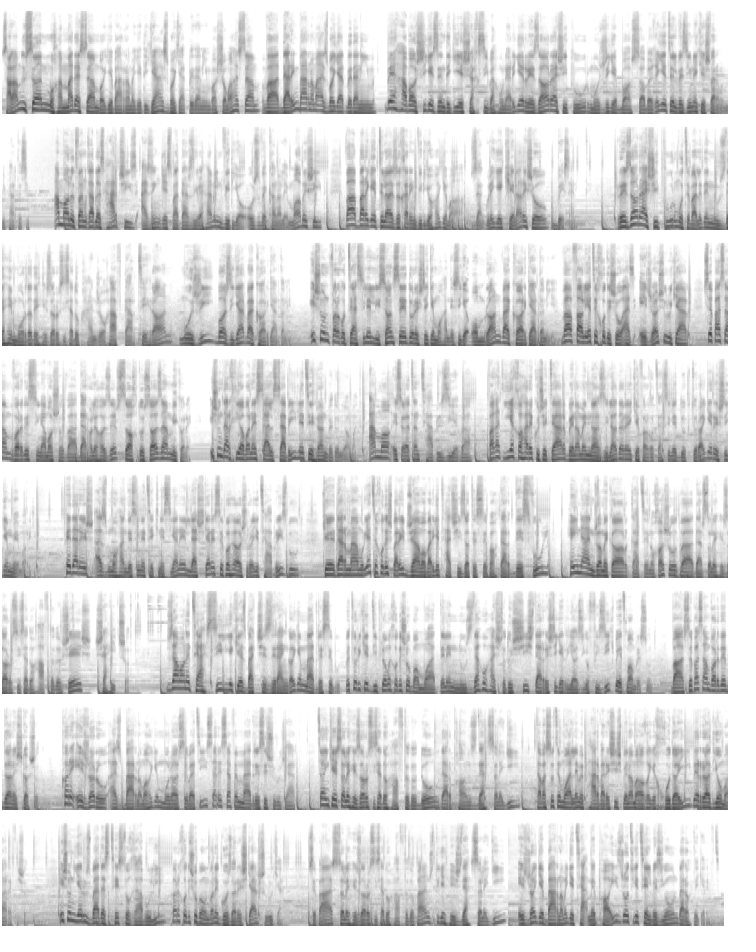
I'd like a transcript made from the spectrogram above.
سلام دوستان محمد هستم. با یه برنامه دیگه از باید بدنیم با شما هستم و در این برنامه از باید بدنیم به هواشی زندگی شخصی و هنری رضا رشیدپور مجری با سابقه تلویزیون کشورمون می‌پردازیم. اما لطفا قبل از هر چیز از این قسمت در زیر همین ویدیو عضو کانال ما بشید و برای اطلاع از آخرین ویدیوهای ما زنگوله یک کنارشو بزنید. رضا رشیدپور متولد 19 مرداد 1357 در تهران مجری، بازیگر و کارگردانه. ایشون فارغ التحصیل لیسانس دورشته مهندسی عمران و کارگردانیه و فعالیت خودش رو از اجرا شروع کرد. سپس هم وارد سینما شد و در حال حاضر ساخت و سازم می‌کنه. ایشون در خیابان سلسبیل تهران به دنیا آمد. اما اصالتا تبریزیه و فقط یه خواهر کوچکتر به نام نازیلا داره که فارغ التحصیل دکترای رشته معماری پدرش از مهندسین تکنسیان لشکر سپاه آشورای تبریز بود که در مأموریت خودش برای جمعآوری تجهیزات سپاه در دسفول حین انجام کار قطع نخا شد و در سال 1376 شهید شد. زمان تحصیل یکی از بچه زرنگای مدرسه بود به طوری که دیپلم خودش رو با معدل 19 و 86 در رشته ریاضی و فیزیک به اتمام رسوند و سپس هم وارد دانشگاه شد. کار اجرا رو از برنامه های مناسبتی سر صف مدرسه شروع کرد تا اینکه سال 1372 در 15 سالگی توسط معلم پرورشیش به نام آقای خدایی به رادیو معرفی شد. ایشون یه روز بعد از تست و قبولی کار خودش رو به عنوان گزارشگر شروع کرد سپس سال 1375 توی 18 سالگی اجرای برنامه طعم پاییز رو توی تلویزیون بر عهده گرفت.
